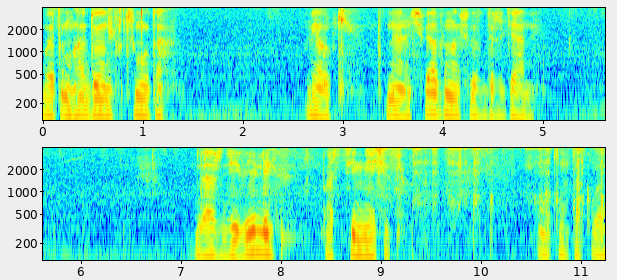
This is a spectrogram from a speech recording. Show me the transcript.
В этом году он почему-то мелкий. Это, наверное, связано все с дождями. Дожди почти месяц. Вот он такой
